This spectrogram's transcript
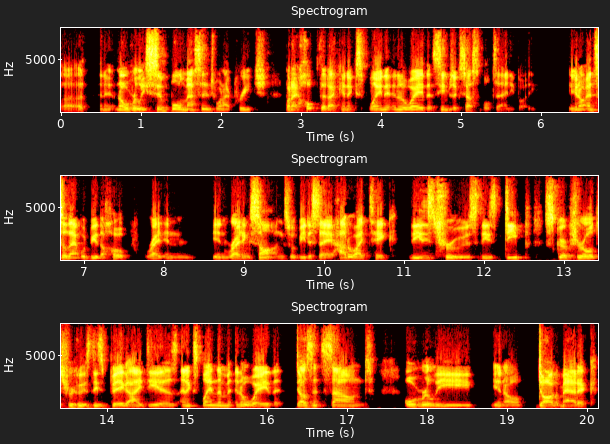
uh, an, an, overly simple message when I preach, but I hope that I can explain it in a way that seems accessible to anybody. You know, and so that would be the hope, right? In in writing songs would be to say, how do I take these truths, these deep scriptural truths, these big ideas, and explain them in a way that doesn't sound overly, you know, dogmatic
